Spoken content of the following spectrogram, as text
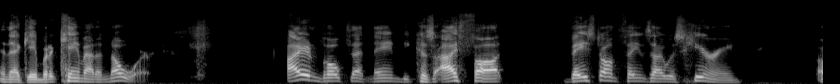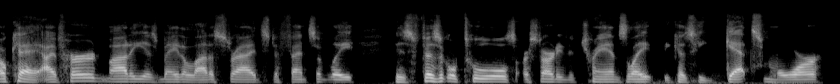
in that game, but it came out of nowhere. I invoked that name because I thought, based on things I was hearing, okay, I've heard Mady has made a lot of strides defensively. His physical tools are starting to translate because he gets more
